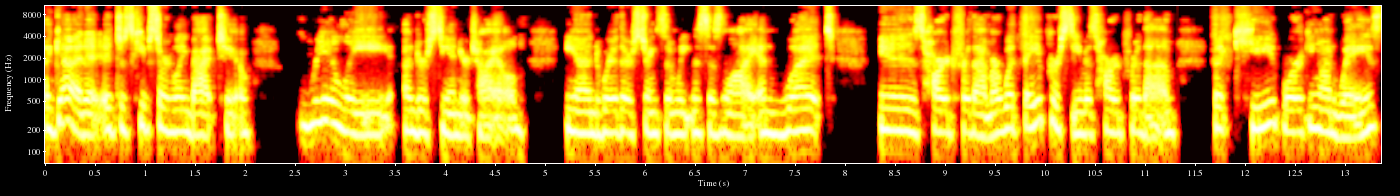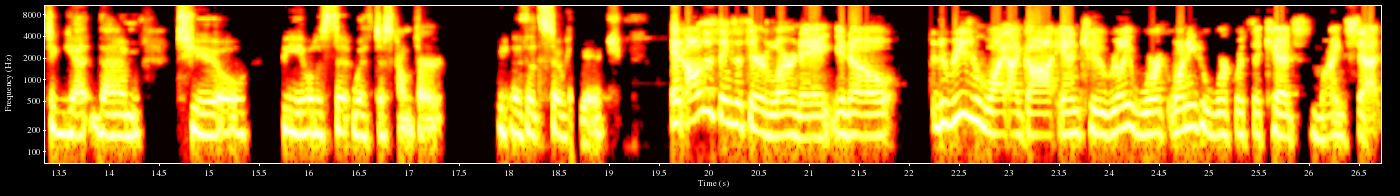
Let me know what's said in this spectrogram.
again, it, it just keeps circling back to really understand your child and where their strengths and weaknesses lie and what is hard for them or what they perceive as hard for them. But keep working on ways to get them to be able to sit with discomfort because it's so huge. And all the things that they're learning, you know, the reason why I got into really work, wanting to work with the kids' mindset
